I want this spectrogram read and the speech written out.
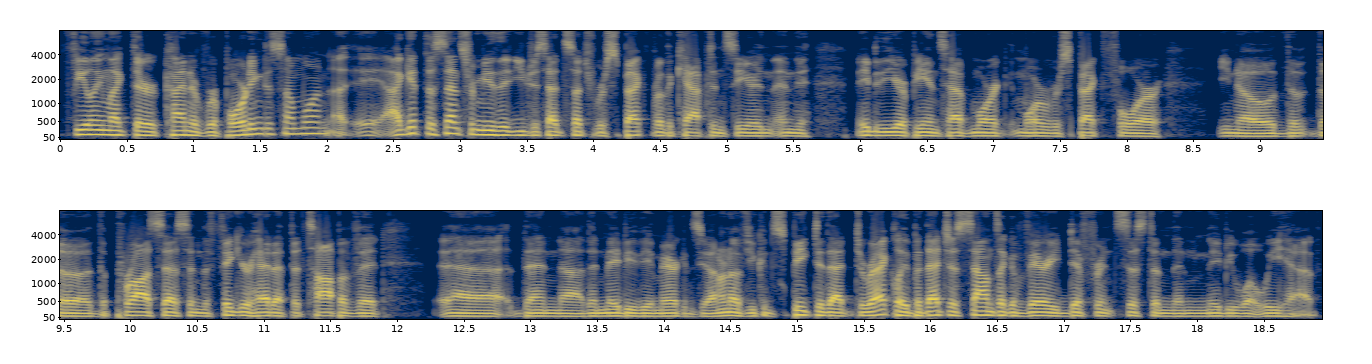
feeling like they're kind of reporting to someone? I, I, get the sense from you that you just had such respect for the captaincy, and, and the, maybe the Europeans have more more respect for you know the the the process and the figurehead at the top of it uh, than uh, than maybe the Americans do. I don't know if you can speak to that directly, but that just sounds like a very different system than maybe what we have.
